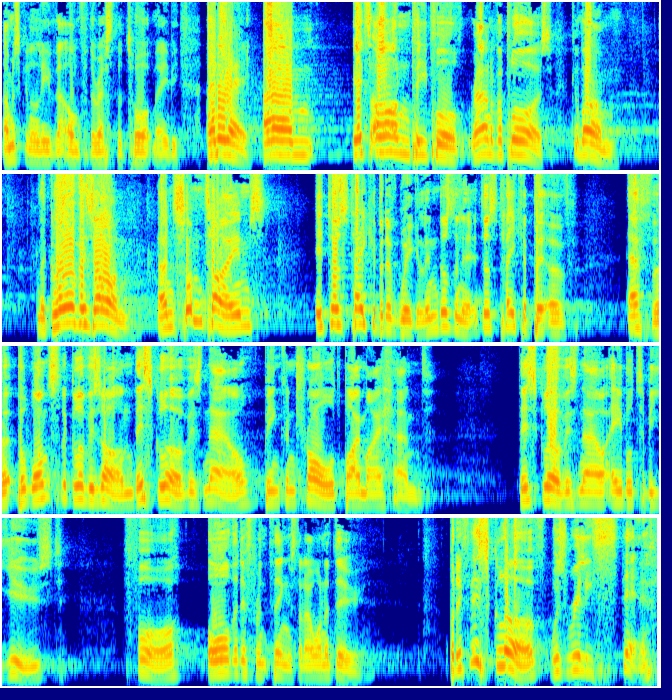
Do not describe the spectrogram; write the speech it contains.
I'm just going to leave that on for the rest of the talk, maybe. Anyway, um, it's on, people. Round of applause. Come on. The glove is on. And sometimes it does take a bit of wiggling, doesn't it? It does take a bit of effort, but once the glove is on, this glove is now being controlled by my hand. This glove is now able to be used for all the different things that I want to do. But if this glove was really stiff,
